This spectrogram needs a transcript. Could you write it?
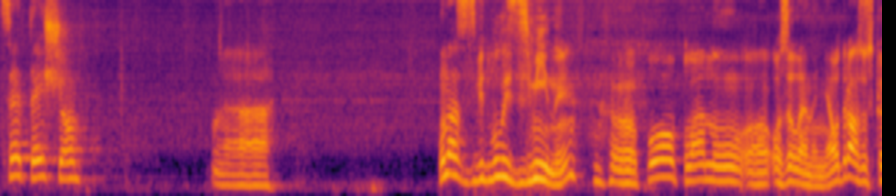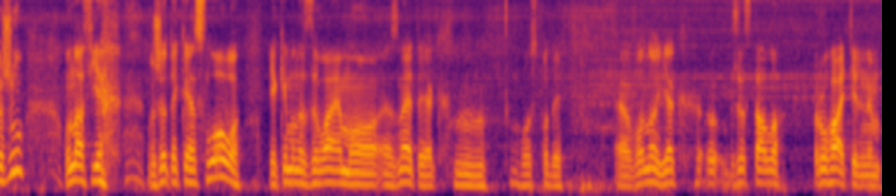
це те, що е, у нас відбулись зміни по плану озеленення. Одразу скажу, у нас є вже таке слово, яке ми називаємо, е, знаєте, як господи, е, воно як е, вже стало ругательним.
